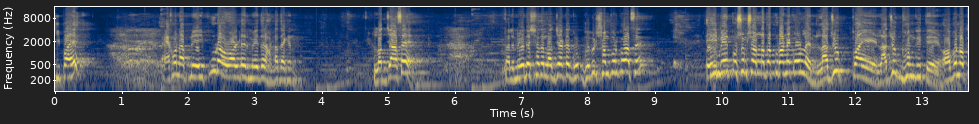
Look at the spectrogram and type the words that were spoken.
কি পায়ে? এখন আপনি এই পুরো ওয়ার্ল্ডের মেয়েদের হাঁটা দেখেন। লজ্জা আছে? তাহলে মেয়েদের সাথে লজ্জা একটা গভীর সম্পর্ক আছে? এই মেয়ের প্রশংসা আল্লাহ কোরআনে করলেন, লাজুক পায়ে, লাজুক ভঙ্গিতে, অবনত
